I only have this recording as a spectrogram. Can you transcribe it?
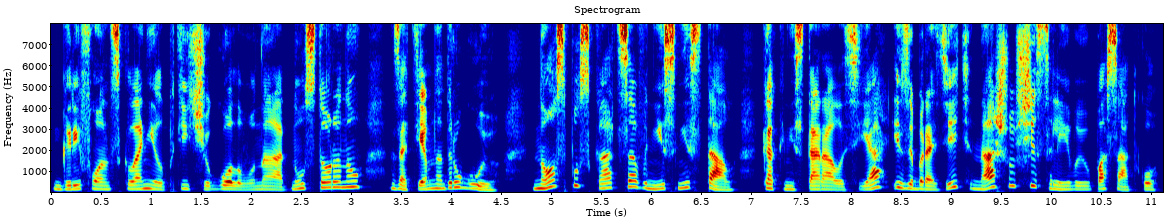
Грифон склонил птичью голову на одну сторону, затем на другую, но спускаться вниз не стал, как ни старалась я изобразить нашу счастливую посадку.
